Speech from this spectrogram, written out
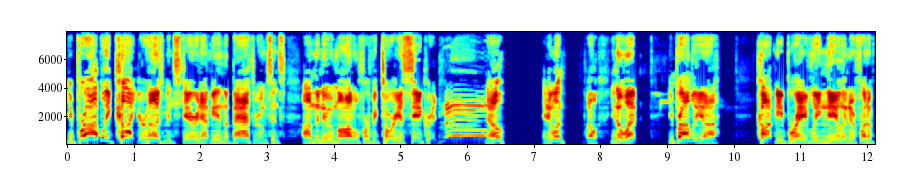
You probably caught your husband staring at me in the bathroom since I'm the new model for Victoria's Secret. No. No? Anyone? Well, you know what? You probably, uh, caught me bravely kneeling in front of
